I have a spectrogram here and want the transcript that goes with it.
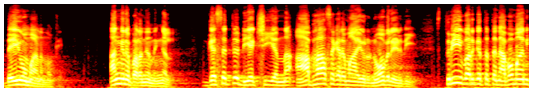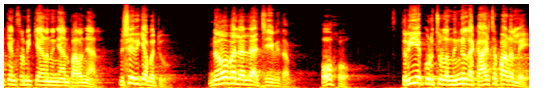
ദൈവമാണെന്നൊക്കെ. അങ്ങനെ പറഞ്ഞ നിങ്ങൾ ഗസറ്റ് ഡിയക്ഷി എന്ന ആഭാസകരമായ ഒരു നോവൽ എഴുതി സ്ത്രീ വർഗത്തെ തന്നെ അപമാനിക്കാൻ ശ്രമിക്കുകയാണെന്ന് ഞാൻ പറഞ്ഞാൽ നിഷേധിക്കാൻ പറ്റുമോ? നോവലല്ല ജീവിതം. ഓഹോ. സ്ത്രീയെക്കുറിച്ചുള്ള നിങ്ങളുടെ കാഴ്ചപ്പാടല്ലേ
